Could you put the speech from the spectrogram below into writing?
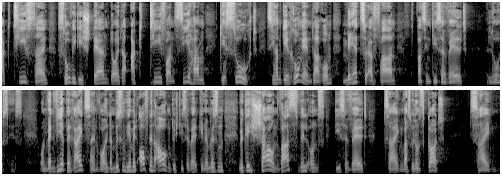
aktiv sein, so wie die Sterndeuter aktiv waren. Sie haben gesucht, sie haben gerungen darum, mehr zu erfahren, was in dieser Welt los ist. Und wenn wir bereit sein wollen, dann müssen wir mit offenen Augen durch diese Welt gehen. Wir müssen wirklich schauen, was will uns diese Welt zeigen? Was will uns Gott zeigen?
